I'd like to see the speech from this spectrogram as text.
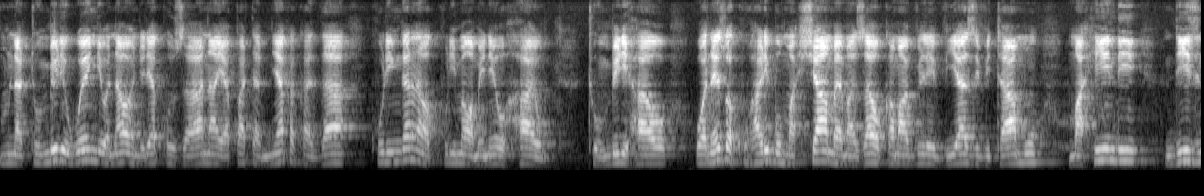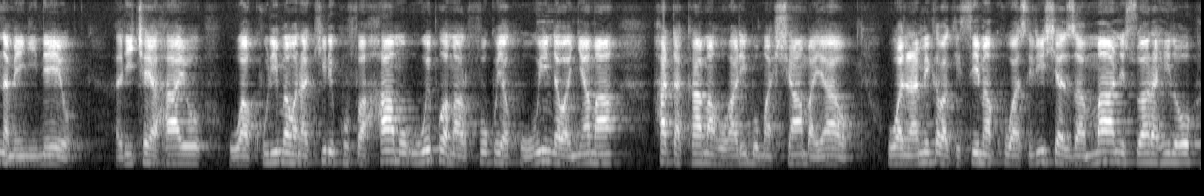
mna tumbili wengi wanaoendelea kuzaana yapata miaka kadhaa kulingana na wakulima wa maeneo hayo. Tumbili hao wanaweza kuharibu mashamba ya mazao kama vile viazi vitamu, mahindi, ndizi na mengineyo. Licha ya hayo, wakulima wanakiri kufahamu uwepo wa marufuku ya kuwinda wanyama hata kama huharibu mashamba yao. Wanalamika wakisema kuwasilisha zamani suara hilo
